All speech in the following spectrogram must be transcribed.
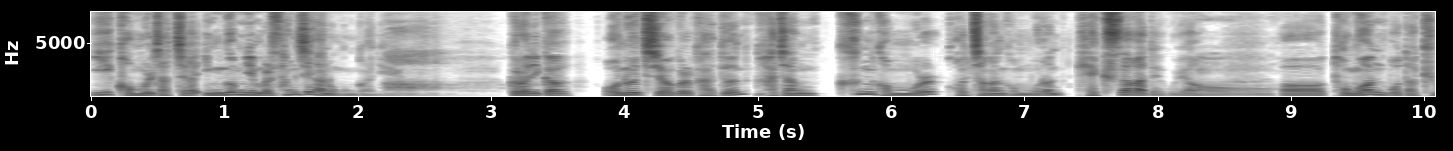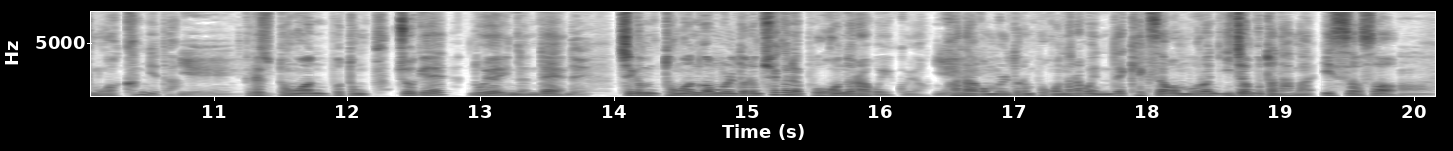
이 건물 자체가 임금님을 상징하는 공간이에요. 아, 그러니까 어느 지역을 가든 가장 큰 건물, 거창한 건물은 객사가 되고요. 어, 어, 동원보다 규모가 큽니다. 예. 그래서 동원 보통 북쪽에 놓여 있는데 네. 지금 동원 건물들은 최근에 복원을 하고 있고요. 예. 관하 건물들은 복원을 하고 있는데 객사 건물은 이전부터 남아 있어서 어.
